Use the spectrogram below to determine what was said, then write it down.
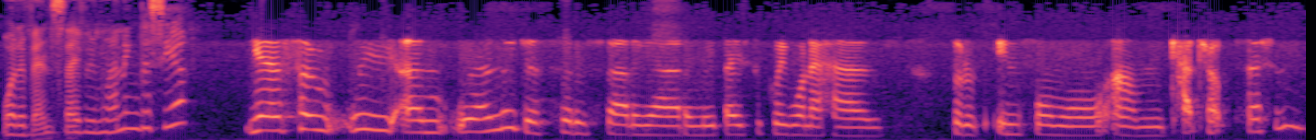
what events they've been running this year? Yeah, so we um, we're only just sort of starting out, and we basically want to have sort of informal um, catch-up sessions,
